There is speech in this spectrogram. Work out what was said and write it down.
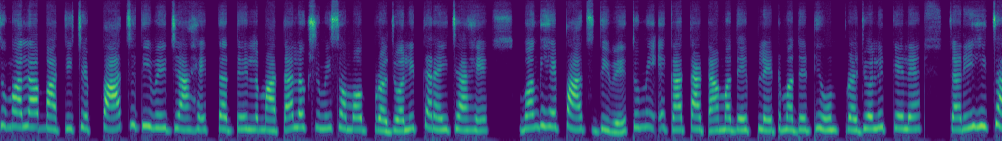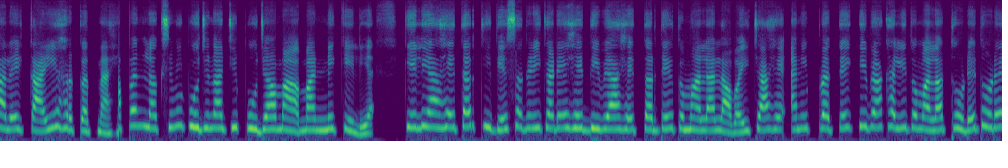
तुम्हाला मातीचे पाच दिवे जे आहेत तर ते माता लक्ष्मी समोर प्रज्वलित करायचे आहे. मग हे पाच दिवे तुम्ही एका ताटामध्ये प्लेटमध्ये ठेवून प्रज्वलित केले तरीही चालेल काही हरकत नाही. आपण लक्ष्मी पूजनाची पूजा मांडणी केली आहे. केली आहे तर तिथे सगळीकडे हे दिवे आहेत तर ते तुम्हाला लावायचे आहे आणि प्रत्येक दिव्याखाली तुम्हाला थोडे थोडे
